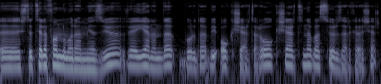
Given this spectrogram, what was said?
e, işte telefon numaram yazıyor ve yanında burada bir ok işareti var. O ok işaretine basıyoruz arkadaşlar.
